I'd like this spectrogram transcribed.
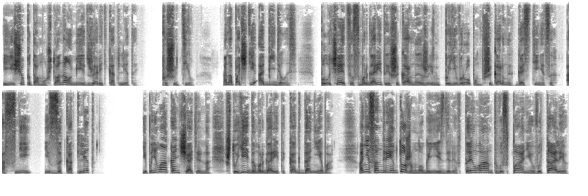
и еще потому, что она умеет жарить котлеты. Пошутил. Она почти обиделась. Получается, с Маргаритой шикарная жизнь по Европам в шикарных гостиницах, а с ней из-за котлет? И поняла окончательно, что ей до Маргариты как до неба. Они с Андреем тоже много ездили. В Таиланд, в Испанию, в Италию.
